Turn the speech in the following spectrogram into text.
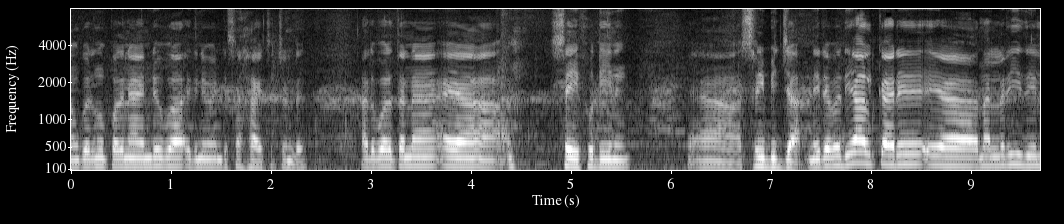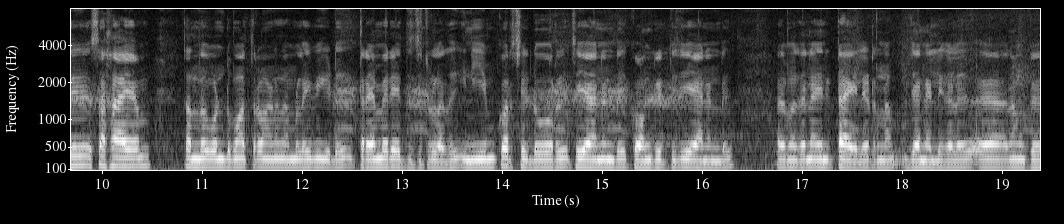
നമുക്കൊരു മുപ്പതിനായിരം രൂപ ഇതിനു വേണ്ടി സഹായിച്ചിട്ടുണ്ട്. അതുപോലെ തന്നെ ആ, ശ്രീബിജ നിരവധി ആൾക്കാർ നല്ല രീതിയിൽ സഹായം തന്നുകൊണ്ട് മാത്രമാണ് നമ്മൾ ഈ വീട് ഇത്രയും വരെ എത്തിച്ചിട്ടുള്ളത്. ഇനിയും കുറച്ച് ഡോറ് ചെയ്യാനുണ്ട് കോൺക്രീറ്റ് ചെയ്യാനുണ്ട്. അതുപോലെ തന്നെ അതിന് ടൈലിടണം ജനലുകൾ നമുക്ക്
